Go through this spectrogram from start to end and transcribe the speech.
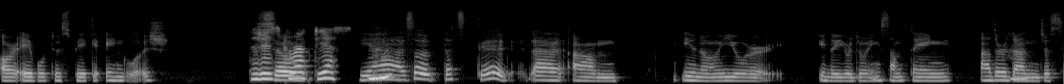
are able to speak English. That is so- correct. Yes. Yeah, so that's good that um, you know you're you know you're doing something other Mm-hmm. than just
